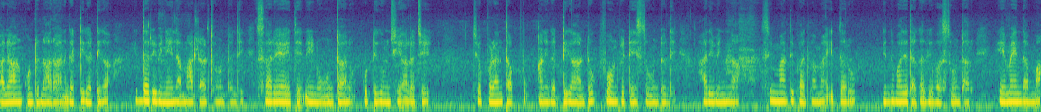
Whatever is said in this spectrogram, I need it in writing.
అలా అనుకుంటున్నారా? అని గట్టి గట్టిగా ఇద్దరు వినేలా మాట్లాడుతూ ఉంటుంది. సరే అయితే నేను ఉంటాను. కుట్టి గురించి అలా చే చెప్పడం తప్పు అని గట్టిగా అంటూ ఫోన్ పెట్టేస్తూ ఉంటుంది. అది విన్న సింహాది పద్మమ్మ ఇద్దరు ఇందుమతి దగ్గరికి వస్తూ ఉంటారు. ఏమైందమ్మా?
